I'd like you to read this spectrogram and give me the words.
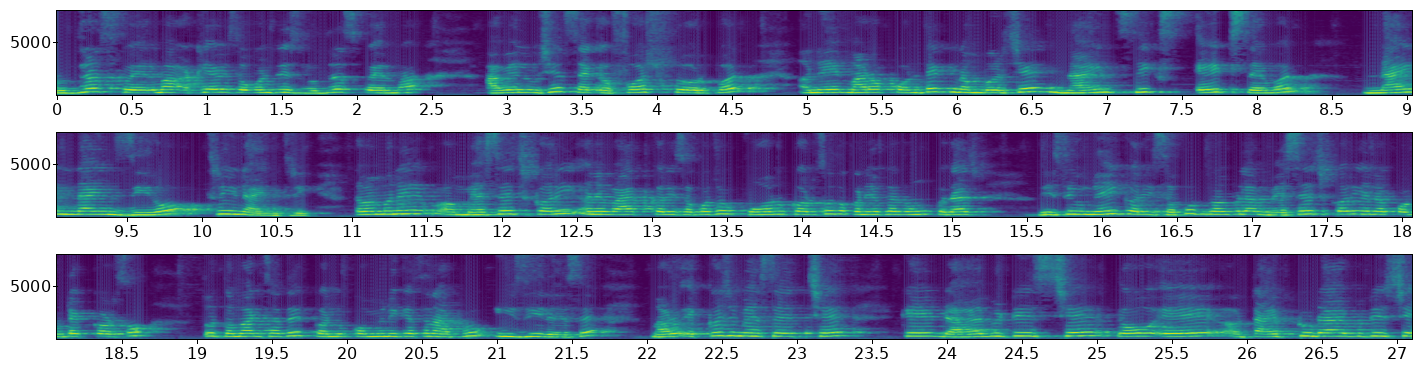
રુદ્ર સ્ક્વેરમાં, અઠ્યાવીસ ઓગણત્રીસ રુદ્ર સ્ક્વેરમાં આવેલું છે ફર્સ્ટ ફ્લોર પર. અને મારો કોન્ટેક્ટ નંબર છે, nine six eight seven nine nine zero three nine three. તમે મને મેસેજ કરી અને વાત કરી શકો છો ફોન કરશો તો ઘણી વખત હું કદાચ રિસીવ નહીં કરી શકું. તમે પહેલાં મેસેજ કરી અને કોન્ટેક્ટ કરશો તો તમારી સાથે કોમ્યુનિકેશન આપણું ઇઝી રહેશે. મારો એક જ મેસેજ છે કે ડાયાબિટીસ છે તો એ ટાઈપ ટુ ડાયાબિટીસ છે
